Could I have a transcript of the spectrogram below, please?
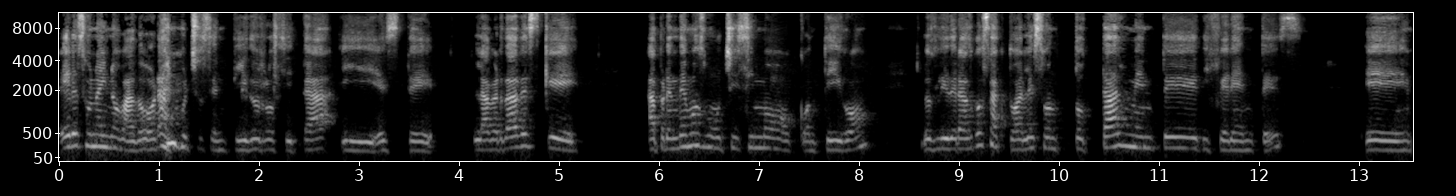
eres una innovadora en muchos sentidos, Rosita, y este, la verdad es que aprendemos muchísimo contigo. Los liderazgos actuales son totalmente diferentes. Eh,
